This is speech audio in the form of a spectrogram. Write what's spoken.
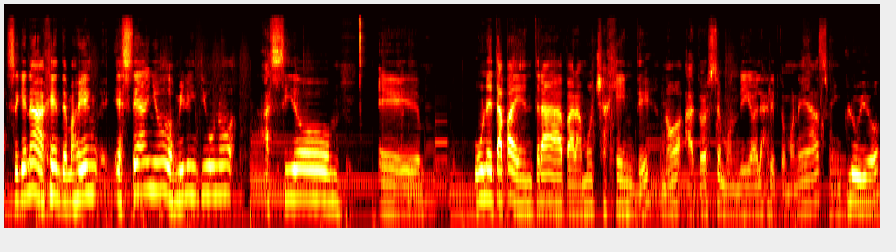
Así que nada, gente, más bien este año 2021 ha sido eh, una etapa de entrada para mucha gente, ¿no? A todo este mundillo de las criptomonedas, me incluyo,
